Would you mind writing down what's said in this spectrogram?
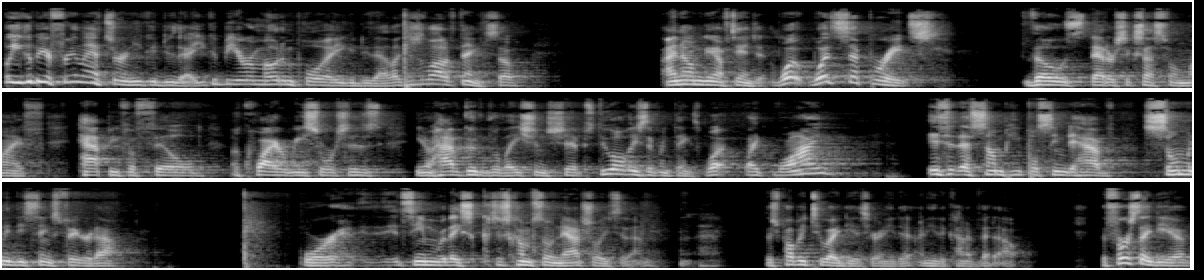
But you could be a freelancer and you could do that. You could be a remote employee, you could do that. Like there's a lot of things. So I know I'm getting off tangent. What what separates those that are successful in life, happy, fulfilled, acquire resources, you know, have good relationships, do all these different things? What like why is it that some people seem to have so many of these things figured out? Or it seems where they just come so naturally to them? There's probably two ideas here I need to, I need to kind of vet out. The first idea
